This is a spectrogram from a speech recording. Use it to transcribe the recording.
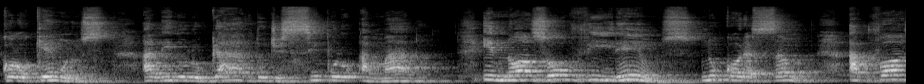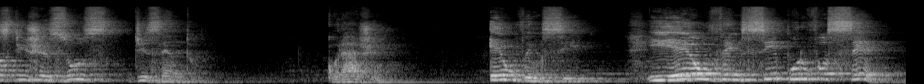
Coloquemo-nos ali no lugar do discípulo amado e nós ouviremos no coração a voz de Jesus dizendo: Coragem, eu venci e eu venci por você.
